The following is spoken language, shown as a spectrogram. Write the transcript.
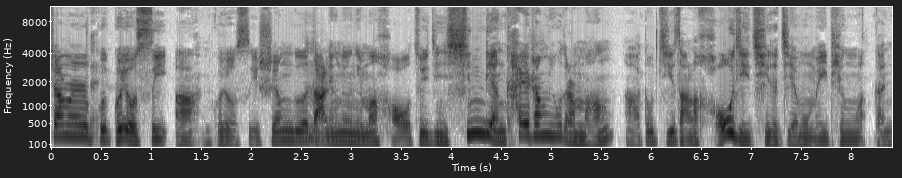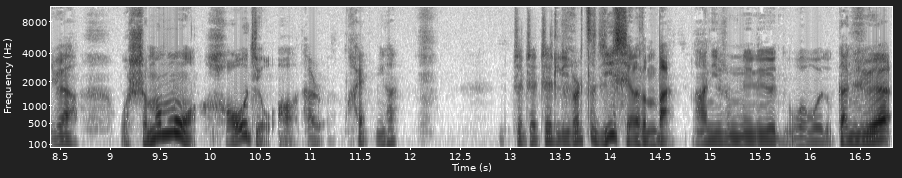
下面鬼鬼有 C 啊，鬼有 C，石阳哥、大玲玲，你们好。最近新店开张有点忙啊，都积攒了好几期的节目没听了，感觉啊，我什么墨好久啊。他说，嘿，你看，这这这里边自己写了怎么办啊？你说那这个，我我感觉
